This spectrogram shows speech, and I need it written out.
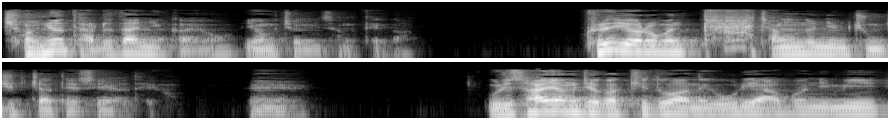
전혀 다르다니까요. 영적인 상태가. 그래서 여러분 다 장로님 중직자 되셔야 돼요. 네. 우리 사형제가 기도하는 게 우리 아버님이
